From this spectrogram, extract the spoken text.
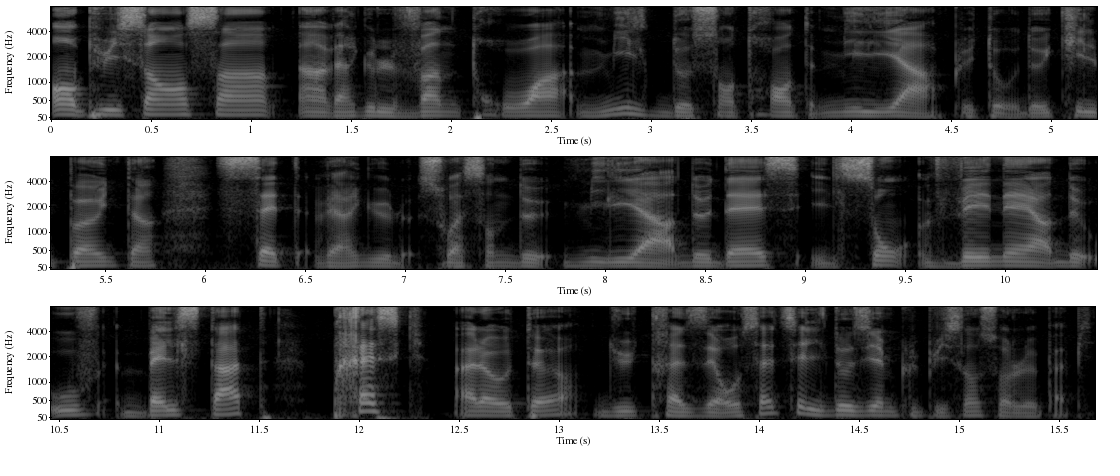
en puissance. 1,23 1230 milliards plutôt de kill point. 7,62 milliards de death. Ils sont vénères de ouf. Belle stat, presque à la hauteur du 1307. C'est le deuxième plus puissant sur le papier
